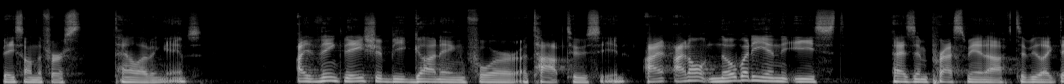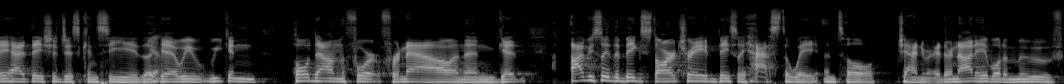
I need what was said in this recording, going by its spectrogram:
based on the first 10, 11 games, I think they should be gunning for a top two seed. I, I don't, nobody in the East has impressed me enough to be like, they had, they should just concede. Like, Yeah. yeah, we, we can hold down the fort for now and then get, obviously the big star trade basically has to wait until January. They're not able to move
